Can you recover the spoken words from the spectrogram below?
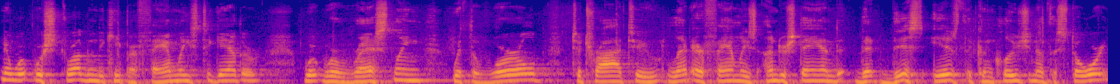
You know, we're, we're struggling to keep our families together. We're, wrestling with the world to try to let our families understand that this is the conclusion of the story,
